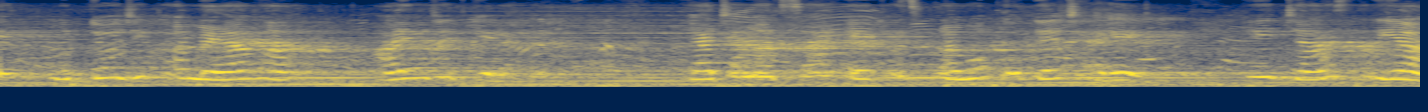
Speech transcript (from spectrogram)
एक उद्योजिका मेळावा आयोजित केला. आहे याच्या मागचा एकच प्रमुख उद्देश आहे की ज्या स्त्रिया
